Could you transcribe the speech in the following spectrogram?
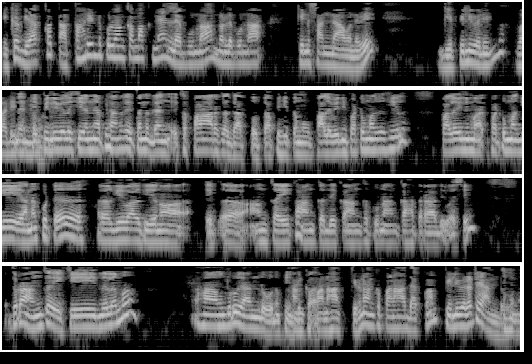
එක ගයක්වත් අත්හරින්න පුළුවන් කමක් නැහැ ලැබුණා නොලැබුණා කියන සංඥාව නෙවෙයි. ගෙපිලිවෙලින්ම වඩින ගෙපිලිවෙල කියන්නේ අපි හන්දර එතන දැන් එක පාරක ගත්තොත් අපි හිතමු පළවෙනි පටුමග කියලා පළවෙනි පටුමගේ යනකොට ගෙවල් තියෙනවා අංක 1 අංක 2 අංක 3 අංක 4 ආදී වශයෙන්. ඒතර අංක 1 ඉඳලම හාමුදුරු යන්න ඕන පිළිවෙල. අංක 50ක් කියනවා අංක 50 දක්වාම පිළිවෙලට යන්න ඕන.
